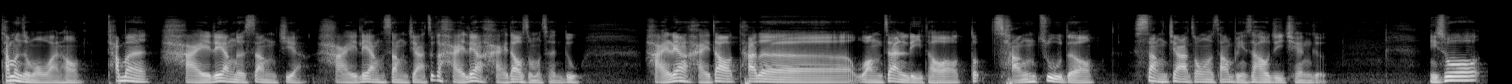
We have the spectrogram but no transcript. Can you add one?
他们怎么玩哈？他们海量的上架，海量上架。这个海量海到什么程度？海量海到它的网站里头都常驻的哦，上架中的商品是好几千个。你说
